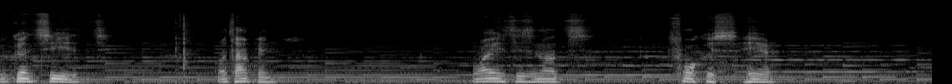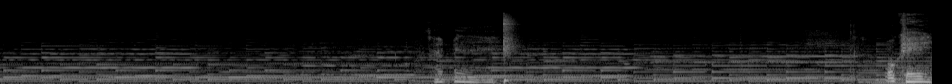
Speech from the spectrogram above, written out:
You can see it. What happened why is this not focus here? What's happening here? Okay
